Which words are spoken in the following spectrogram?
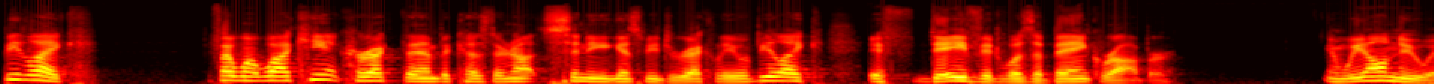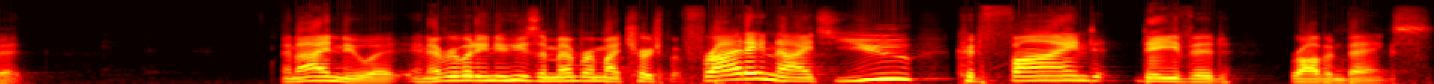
Be like, if I went, well, I can't correct them because they're not sinning against me directly. It would be like if David was a bank robber, and we all knew it, and I knew it, and everybody knew he's a member of my church. But Friday nights, you could find David robbing banks,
